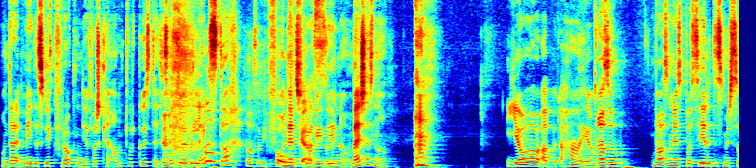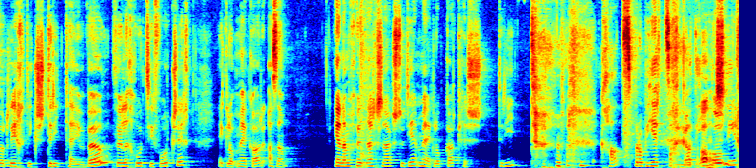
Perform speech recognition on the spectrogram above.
Und er hat mir das wie gefragt und ich habe fast keine Antwort gewusst. Er hat gesagt, ja, überleg's doch. Also die voll und jetzt frage ich vergessen. dich noch. Weißt du es noch? Ja, aber aha, ja. Also, was muss passieren, dass wir so richtig Streit haben? Weil, vielleicht kurze Vorgeschichte, ich glaube, wir haben gar, also, ich habe nämlich heute Nacht schnell studiert, wir haben, glaube gar keinen Streit. Katze probiert sich gerade Oh, oh. reinzuschleichen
